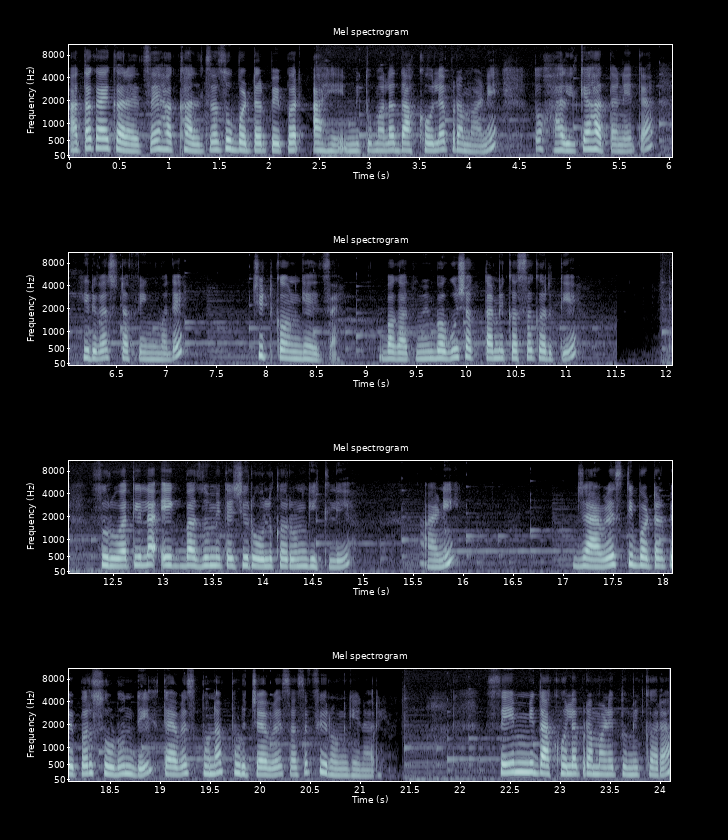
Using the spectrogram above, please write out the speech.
आता काय करायचं आहे हा खालचा जो बटर पेपर आहे मी तुम्हाला दाखवल्याप्रमाणे तो हलक्या हाताने त्या हिरव्या स्टफिंगमध्ये चिटकवून घ्यायचा आहे बघा तुम्ही बघू शकता मी कसं करते सुरुवातीला एक बाजू मी त्याची रोल करून घेतली आहे आणि ज्यावेळेस ती बटर पेपर सोडून देईल त्यावेळेस पुन्हा पुढच्या वेळेस असं फिरून घेणार आहे. सेम मी दाखवल्याप्रमाणे तुम्ही करा.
